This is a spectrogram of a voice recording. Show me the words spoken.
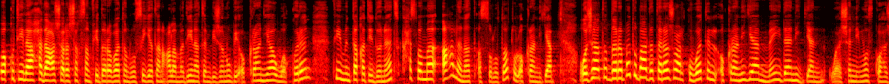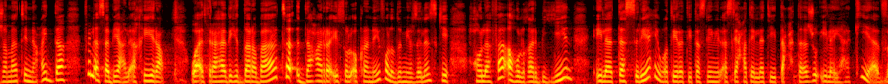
وقتل 11 شخصا في ضربات روسية على مدينة بجنوب أوكرانيا وقرى في منطقة دونيتسك حسبما أعلنت السلطات الأوكرانية. وجاءت الضربات بعد تراجع القوات الأوكرانية ميدانيا وشن موسكو هجمات عدة في الأسابيع الأخيرة. وإثر هذه الضربات دعا الرئيس الأوكراني فولوديمير زيلينسكي حلفائه الغربيين إلى تسريع وتيرة تسليم الأسلحة التي تحتاج إليها كييف.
